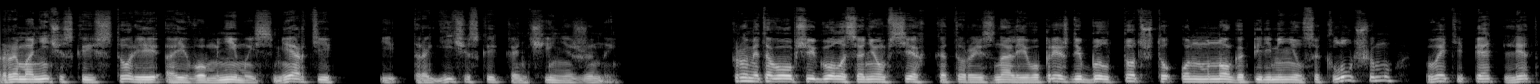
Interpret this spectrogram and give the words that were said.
романической истории о его мнимой смерти и трагической кончине жены. Кроме того, общий голос о нем всех, которые знали его прежде, был тот, что он много переменился к лучшему в эти пять лет,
